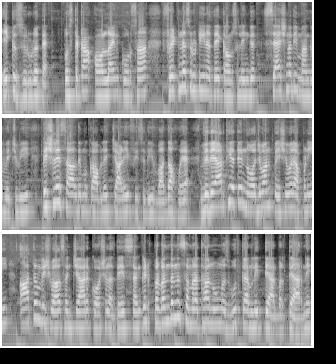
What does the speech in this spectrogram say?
ਇੱਕ ਜ਼ਰੂਰਤ ਹੈ। ਪੁਸਤਕਾਂ ਆਨਲਾਈਨ ਕੋਰਸਾਂ ਫਿਟਨੈਸ ਰੁਟੀਨ ਅਤੇ ਕਾਉਂਸਲਿੰਗ ਸੈਸ਼ਨਾਂ ਦੀ ਮੰਗ ਵਿੱਚ ਵੀ ਪਿਛਲੇ ਸਾਲ ਦੇ ਮੁਕਾਬਲੇ 40% ਵਾਧਾ ਹੋਇਆ ਹੈ। ਵਿਦਿਆਰਥੀ ਅਤੇ ਨੌਜਵਾਨ ਪੇਸ਼ੇਵਰ ਆਪਣੀ ਆਤਮ ਵਿਸ਼ਵਾਸ, ਸੰਚਾਰ ਕੌਸ਼ਲ ਅਤੇ ਸੰਕਟ ਪ੍ਰਬੰਧਨ ਸਮਰੱਥਾ ਨੂੰ ਮਜ਼ਬੂਤ ਕਰਨ ਲਈ ਤਿਆਰ ਬਰ ਤਿਆਰ ਨੇ।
